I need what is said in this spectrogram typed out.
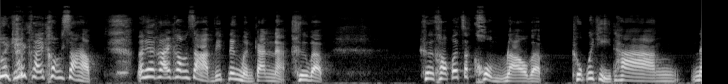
มันคล้ายๆคำสาปมันคล้ายๆคำสาปนิดนึงเหมือนกันน่ะ คือแบบ คือเขาก็จะข่มเราแบบ ทุกวิถีทางใน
